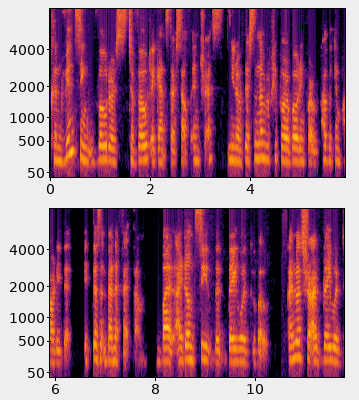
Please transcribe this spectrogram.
convincing voters to vote against their self-interest. You know, there's a number of people who are voting for a Republican Party that it doesn't benefit them, but I don't see that they would vote. I'm not sure they would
